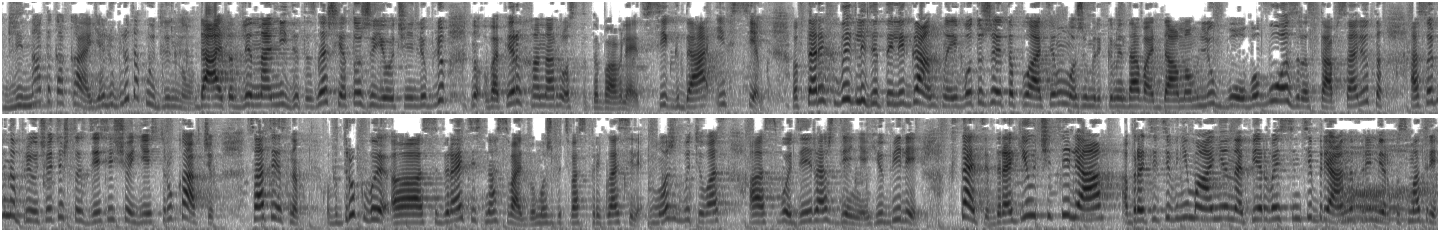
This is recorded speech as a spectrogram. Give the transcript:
Длина-то какая? Я люблю такую длину. Да, это длина миди. Ты знаешь, я тоже ее очень люблю. Но, во-первых, она роста добавляет. Всегда и всем. Во-вторых, выглядит элегантно. И вот уже это платье мы можем рекомендовать дамам любого возраста абсолютно. Особенно при учете, что здесь еще есть рукавчик. Соответственно, вдруг вы э, собираетесь на свадьбу, может быть, вас пригласили, может быть, у вас э, свой день рождения, рождения, юбилей. Кстати, дорогие учителя, обратите внимание на 1 сентября, например, посмотри,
